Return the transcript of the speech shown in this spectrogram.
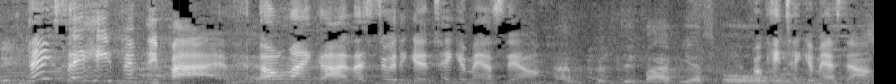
They say he 55. Oh my God. Let's do it again. Take your mask down. I'm 55 years old. Okay, take your mask down.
